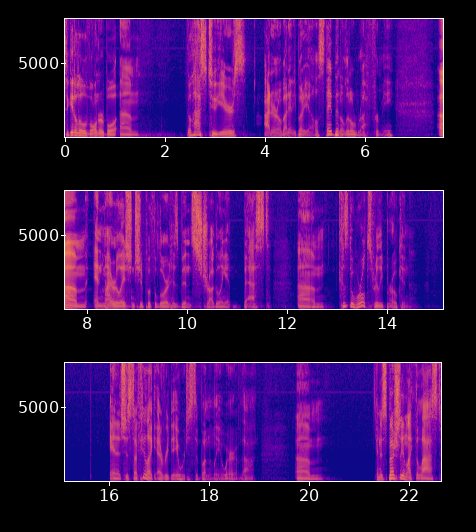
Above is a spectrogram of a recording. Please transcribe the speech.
to get a little vulnerable, um, the last two years, I don't know about anybody else, they've been a little rough for me. Um, and my relationship with the Lord has been struggling at best because um, the world's really broken. And it's just, I feel like every day we're just abundantly aware of that. Um, and especially in like the last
